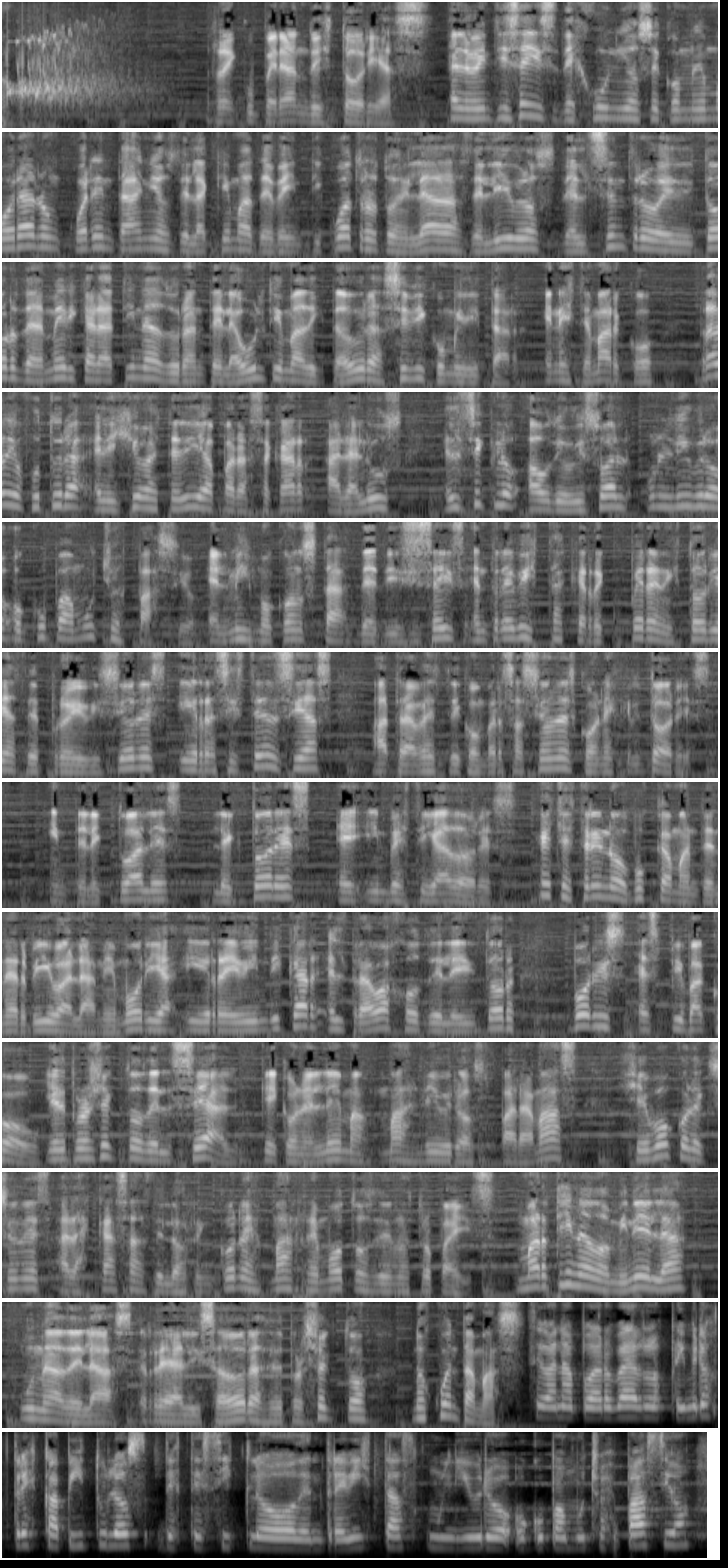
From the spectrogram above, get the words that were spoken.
Recuperando historias. El 26 de junio se conmemoraron 40 años de la quema de 24 toneladas de libros del Centro Editor de América Latina durante la última dictadura cívico-militar. En este marco, Radio Futura eligió este día para sacar a la luz el ciclo audiovisual Un libro ocupa mucho espacio. El mismo consta de 16 entrevistas que recuperan historias de prohibiciones y resistencias a través de conversaciones con escritores, intelectuales, lectores e investigadores. Este estreno busca mantener viva la memoria y reivindicar el trabajo del editor Boris Spivakov y el proyecto del CEAL, que con el lema Más libros para más, llevó colecciones a las casas de los rincones más remotos de nuestro país. Martina Dominela, una de las realizadoras del proyecto, nos cuenta más. Se van a poder ver los primeros tres capítulos de este ciclo de entrevistas. Un libro ocupa mucho espacio.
